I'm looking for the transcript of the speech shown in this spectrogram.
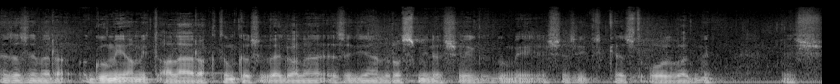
Ez azért, mert a gumi, amit aláraktunk az üveg alá, ez egy ilyen rossz minőségű gumi, és ez így kezd olvadni. És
